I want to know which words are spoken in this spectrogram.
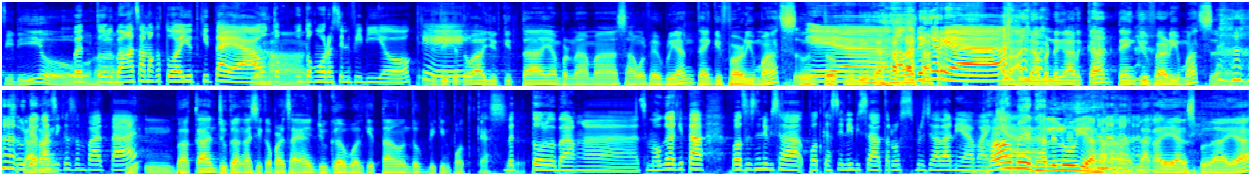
video. Betul Ha. banget sama ketua youth kita ya, Ya. untuk untuk ngurusin video. Oke. Jadi ketua youth kita yang bernama Samuel Febrian, thank you very much untuk Iya, ini. Kalau denger ya, Kalau anda mendengarkan, thank you very much. Nah, udah Sekarang ngasih kesempatan. mm-mm, bahkan juga ngasih kepercayaan juga buat kita untuk bikin podcast. Betul banget. Semoga kita podcast ini bisa podcast ini bisa terus berjalan ya, Mike. ya. Amin, haleluya. Ha, Nah kayak yang sebelah ya.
